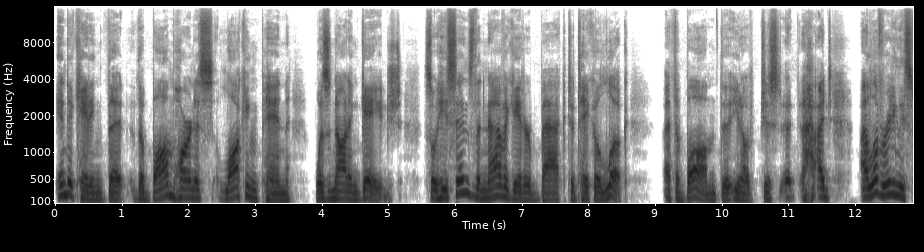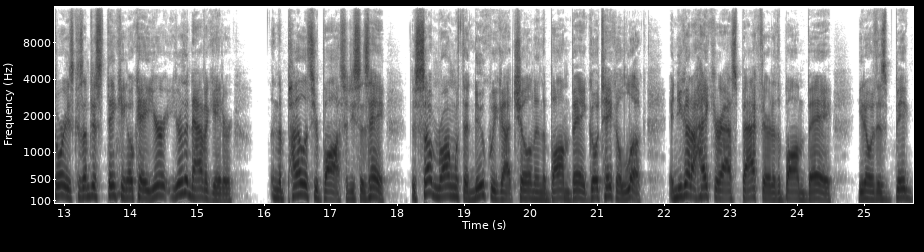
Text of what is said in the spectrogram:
indicating that the bomb harness locking pin was not engaged. So he sends the navigator back to take a look at the bomb. The you know just uh, I I love reading these stories because I'm just thinking, okay, you're you're the navigator, and the pilot's your boss, and he says, hey, there's something wrong with the nuke we got chilling in the bomb bay. Go take a look, and you got to hike your ass back there to the bomb bay, you know, with this big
